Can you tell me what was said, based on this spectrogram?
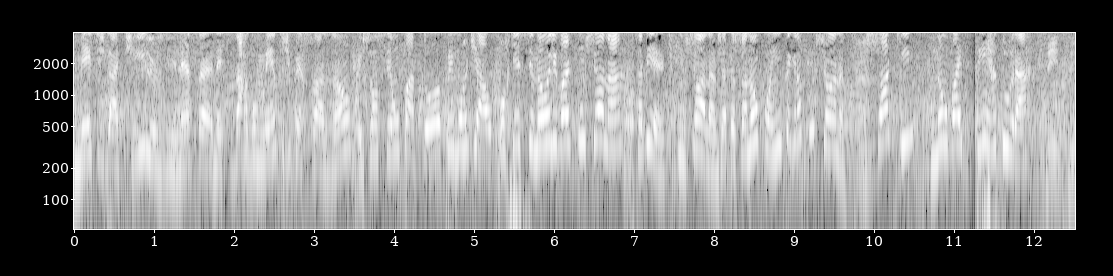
nesses gatilhos e nessa, nesses argumentos de persuasão, eles vão ser um fator primordial, porque senão ele vai funcionar. Sabia que funciona? Se a pessoa não for íntegra, funciona. É. Só que não vai perdurar. Sim, sim.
